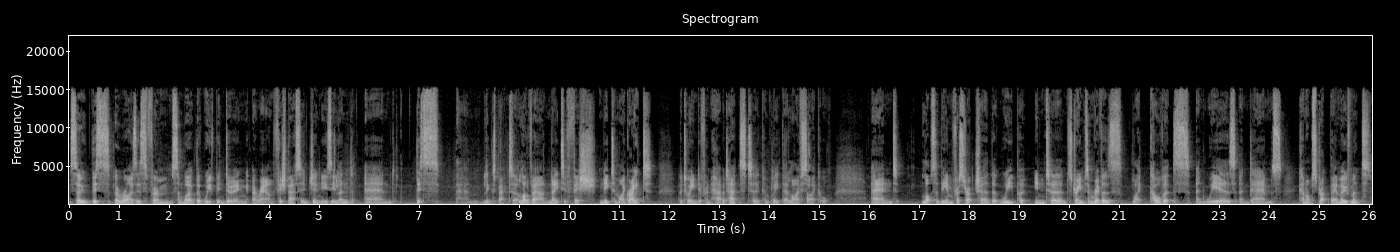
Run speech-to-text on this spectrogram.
So, this arises from some work that we've been doing around fish passage in New Zealand, and this um, links back to a lot of our native fish need to migrate between different habitats to complete their life cycle. And lots of the infrastructure that we put into streams and rivers, like culverts and weirs and dams, can obstruct their movements.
